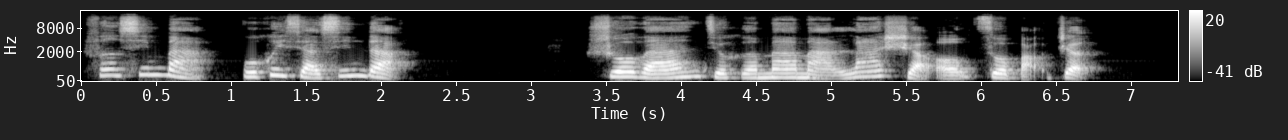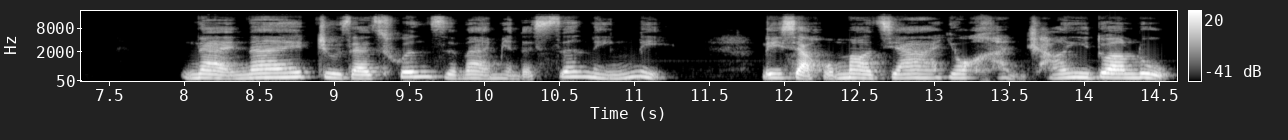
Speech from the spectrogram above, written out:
放心吧，我会小心的。”说完，就和妈妈拉手做保证。奶奶住在村子外面的森林里，离小红帽家有很长一段路。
